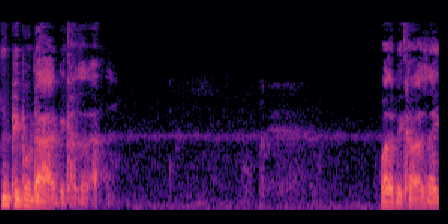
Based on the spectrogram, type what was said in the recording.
And people died because of that. Whether because they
